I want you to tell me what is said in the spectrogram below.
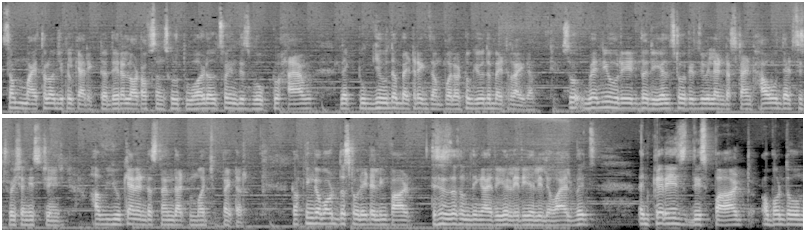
some mythological character. There are a lot of sanskrit word also in this book to have like to give the better example or to give the better idea. So when you read the real stories you will understand how that situation is changed how you can understand that much better. Talking about the storytelling part this is the something i really really love. I always encourage this part about the Om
